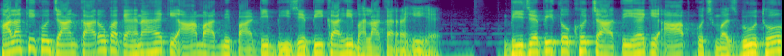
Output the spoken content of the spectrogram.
हालाँकि कुछ जानकारों का कहना है कि आम आदमी पार्टी बीजेपी का ही भला कर रही है। बीजेपी तो खुद चाहती है कि आप कुछ मज़बूत हो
